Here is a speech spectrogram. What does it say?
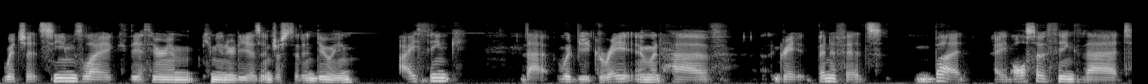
which it seems like the Ethereum community is interested in doing. I think that would be great and would have great benefits, but I also think that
